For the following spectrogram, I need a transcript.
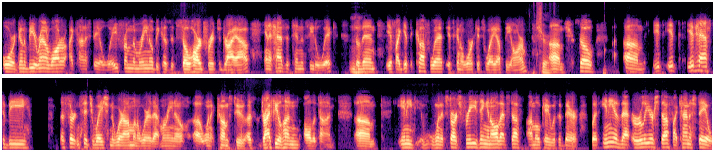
or going to be around water, I kind of stay away from the merino because it's so hard for it to dry out and it has a tendency to wick. Mm-hmm. So then, if I get the cuff wet, it's going to work its way up the arm. Sure. Um, so um, it it it has to be a certain situation to where I'm going to wear that merino uh, when it comes to uh, dry field hunting all the time. Um, any when it starts freezing and all that stuff, I'm okay with it there. But any of that earlier stuff, I kind of stay a,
